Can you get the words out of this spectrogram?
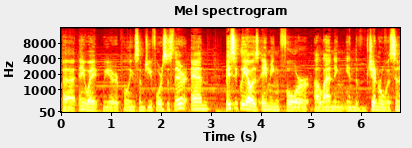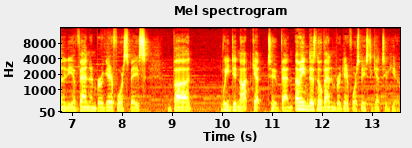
But anyway, we are pulling some g-forces there, and basically I was aiming for a landing in the general vicinity of Vandenberg Air Force Base, but we did not get to Van. I mean, there's no Vandenberg Air Force Base to get to here,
